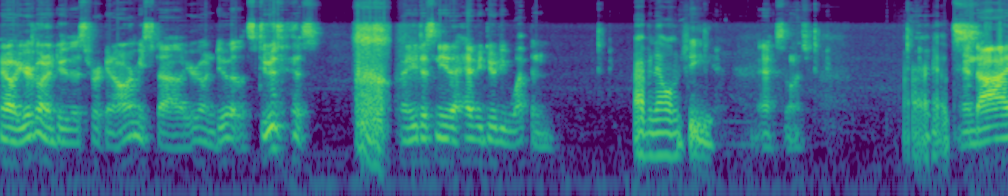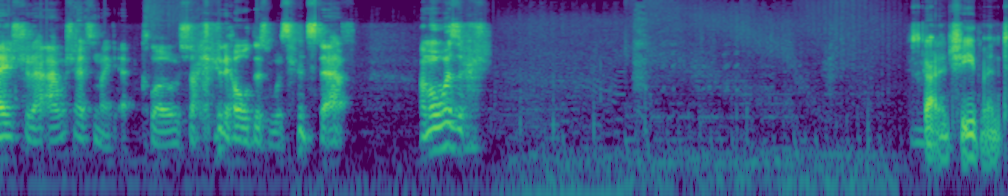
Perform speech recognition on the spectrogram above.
No, you're going to do this freaking army style. You're going to do it. Let's do this. Now you just need a heavy duty weapon. I have an LMG. Excellent. All right, let's. And I should. I wish I had some like clothes so I could hold this wizard staff. I'm a wizard. It's got an achievement.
